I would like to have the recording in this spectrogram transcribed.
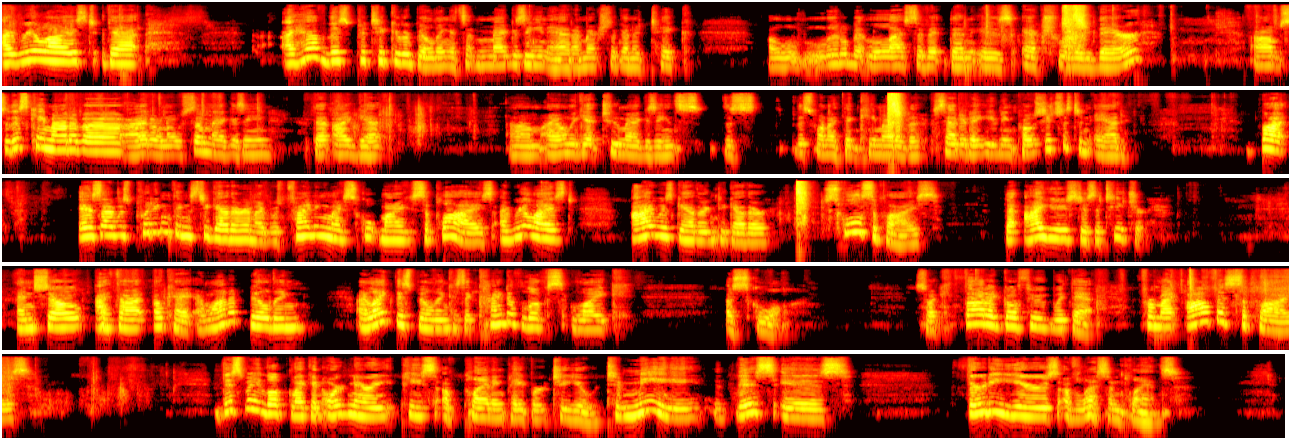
I realized that I have this particular building. It's a magazine ad. I'm actually going to take a little bit less of it than is actually there. Um, so this came out of a, I don't know, some magazine that I get. Um, I only get two magazines. This this one I think came out of the Saturday Evening Post. It's just an ad. But as I was putting things together and I was finding my school my supplies, I realized I was gathering together school supplies that I used as a teacher. And so I thought, okay, I want a building. I like this building because it kind of looks like a school. So I thought I'd go through with that. For my office supplies, this may look like an ordinary piece of planning paper to you. To me, this is 30 years of lesson plans.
